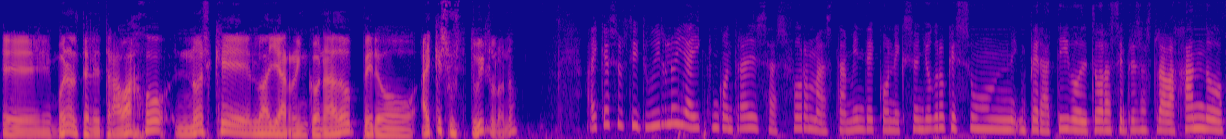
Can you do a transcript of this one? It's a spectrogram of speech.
eh, bueno, el teletrabajo no es que lo haya arrinconado, pero hay que sustituirlo, ¿no? hay que sustituirlo y hay que encontrar esas formas también de conexión. Yo creo que es un imperativo de todas las empresas trabajando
